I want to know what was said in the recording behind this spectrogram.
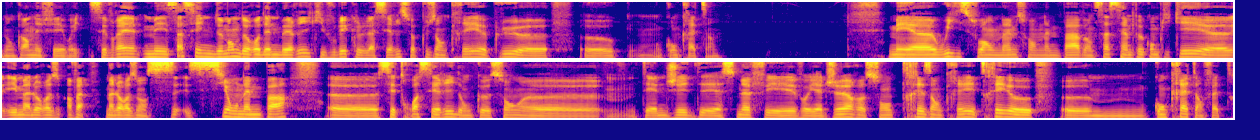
donc en effet, oui, c'est vrai. Mais ça, c'est une demande de Roddenberry qui voulait que la série soit plus ancrée, plus concrète. Mais euh, oui, soit on aime, soit on n'aime pas. Bon, ça c'est un peu compliqué euh, et malheureusement, enfin malheureusement, si on n'aime pas euh, ces trois séries, donc sont TNG, DS9 et Voyager, sont très ancrées et très concrètes en fait,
